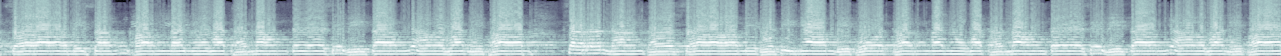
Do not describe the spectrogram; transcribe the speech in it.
สสามิสังฆังอายุวัฒนังเตสิวิตังญาวนิพพาน สรนังคัสสามิทุติยามวิโพธังอายุวัฒนังเตสิวิตังญาวนิพาน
